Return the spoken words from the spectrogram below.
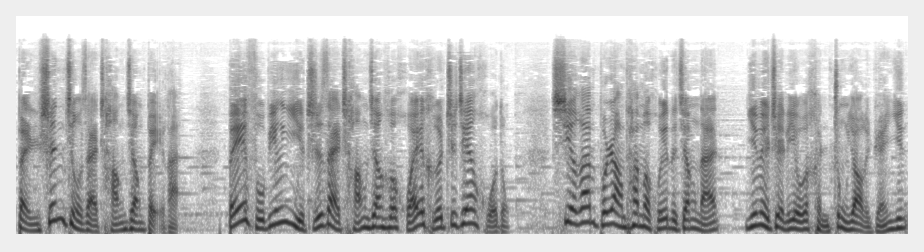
本身就在长江北岸，北府兵一直在长江和淮河之间活动。谢安不让他们回了江南。因为这里有个很重要的原因，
